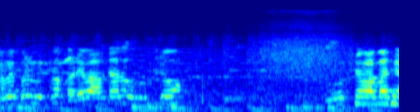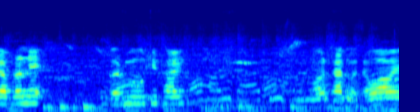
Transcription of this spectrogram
તમે પણ મિત્રો ઘરે વાવતા તો વૃક્ષો વૃક્ષો વાવવાથી આપણને ગરમી ઓછી થાય, વરસાદ વધુ આવે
